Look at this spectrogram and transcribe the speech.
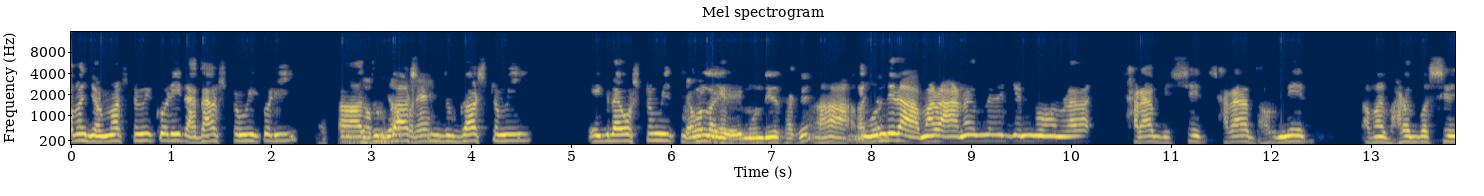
আমি জন্মাষ্টমী করি রাধাষ্টমী করি পূজা দুর্গা। দুর্গাষ্টমী এগুলা অষ্টমী কেমন লাগে? এই মন্দিরে থাকে? হ্যাঁ মন্দিরে আমার আনন্দের জন্য আমরা সারা বিশ্বের সারা ধর্মের আমার ভারতবর্ষের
